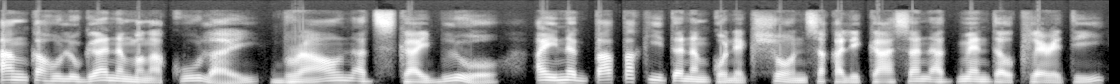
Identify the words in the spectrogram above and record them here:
Ang kahulugan ng mga kulay, brown at sky blue, ay nagpapakita ng koneksyon sa kalikasan at mental clarity,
